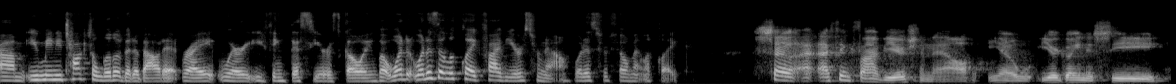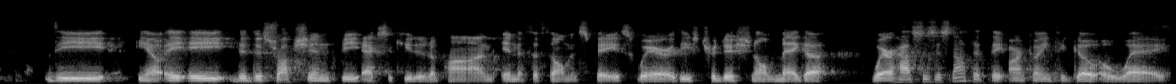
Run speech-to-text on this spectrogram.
Um, you mean you talked a little bit about it, right? Where you think this year is going, but what what does it look like five years from now? What does fulfillment look like? So I, I think five years from now, you know, you're going to see the you know a, a the disruption be executed upon in the fulfillment space where these traditional mega warehouses, it's not that they aren't going to go away,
